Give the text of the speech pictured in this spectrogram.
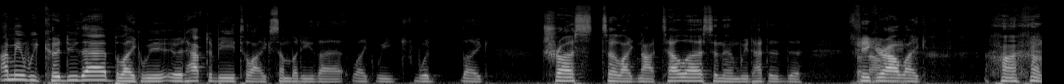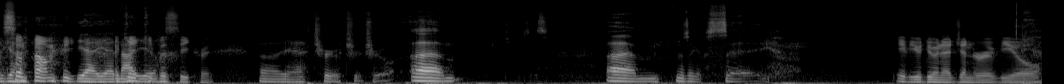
I mean, we could do that, but like we it would have to be to like somebody that like we would like trust to like not tell us, and then we'd have to d- So figure out me. like, huh? Oh, so not me. yeah, yeah, I not can't you. keep a secret. Uh, yeah, true, true, true. Um, Jesus. Um, what was I gonna say? If you're doing a gender reveal,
